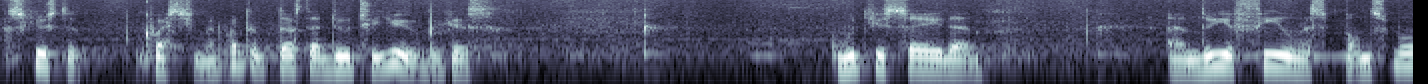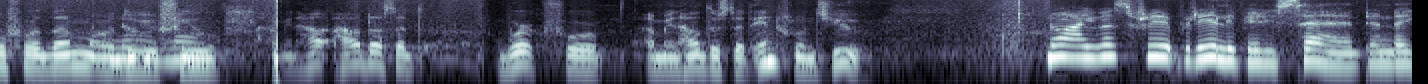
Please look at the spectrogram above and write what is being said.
excuse the question, but what does that do to you? Because would you say that, um, do you feel responsible for them or do No, you no. feel, I mean, how, how does that work for, I mean, how does that influence you? No, I was re- really very sad, and I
